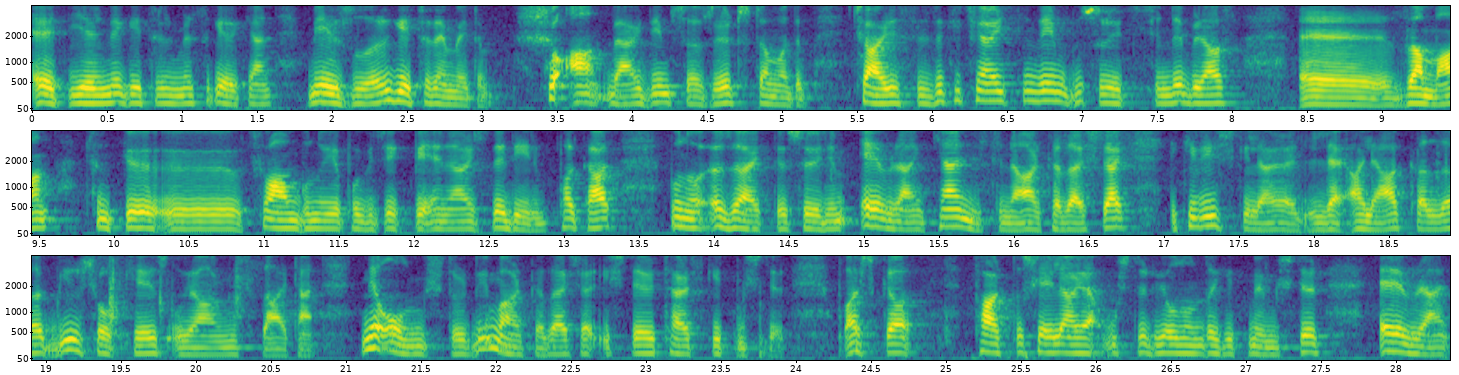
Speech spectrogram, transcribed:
evet yerine getirilmesi gereken mevzuları getiremedim. Şu an verdiğim sözleri tutamadım. Çaresizlik içerisindeyim. Bu süreç içinde biraz e, zaman. Çünkü e, şu an bunu yapabilecek bir enerjide değilim. Fakat bunu özellikle söyleyeyim. Evren kendisini arkadaşlar ikili ilişkilerle alakalı birçok kez uyarmış zaten. Ne olmuştur değil mi arkadaşlar? İşleri ters gitmiştir. Başka farklı şeyler yapmıştır, yolunda gitmemiştir. Evren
